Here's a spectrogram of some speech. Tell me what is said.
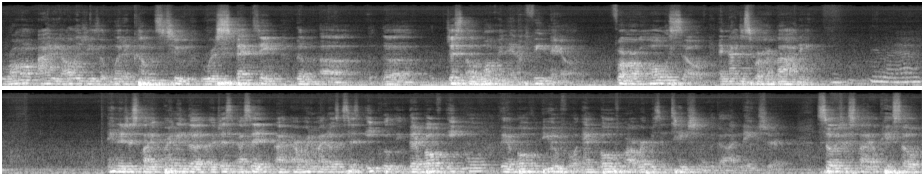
wrong ideologies of when it comes to respecting the, uh, the, just a woman and a female for her whole self and not just for her body. Amen. And it's just like bringing the, uh, just I said, I, I in my notes, it says equally. They're both equal, they're both beautiful, and both are representation of the God nature. So it's just like, okay, so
